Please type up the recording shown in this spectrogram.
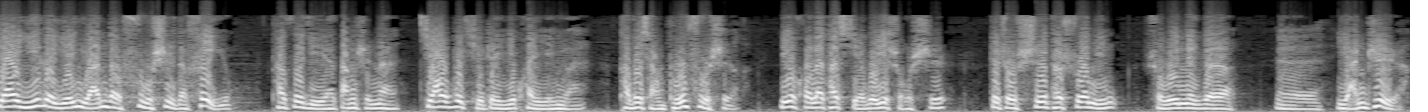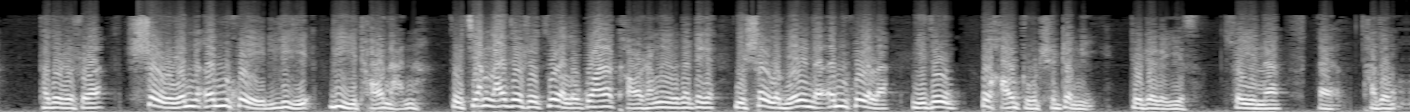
交一个银元的复试的费用，他自己也当时呢，交不起这一块银元。他都想不复试了。因为后来他写过一首诗，这首诗他说明所谓那个呃言志啊，他就是说受人的恩惠立立朝难呐，就将来就是做了官考上那个这个，你受了别人的恩惠了，你就不好主持正义，就这个意思。所以呢，呃，他就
